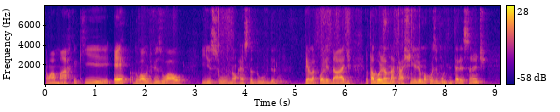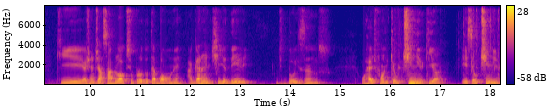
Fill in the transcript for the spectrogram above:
É uma marca que é do audiovisual e isso não resta dúvida pela qualidade. Eu estava olhando na caixinha ali uma coisa muito interessante que a gente já sabe logo se o produto é bom, né? A garantia dele de dois anos. O headphone que eu tinha aqui, ó, esse eu tinha.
